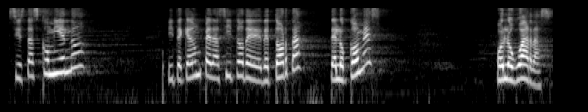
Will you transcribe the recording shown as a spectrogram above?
Si estás comiendo y te queda un pedacito de, torta, ¿te lo comes? ¿O lo guardas?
